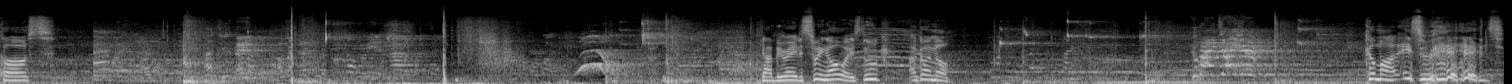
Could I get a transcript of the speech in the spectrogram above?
Close. Gotta be ready to swing always, Luke. I'm going middle. Come on, Tiger. Come on, it's Ridge.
